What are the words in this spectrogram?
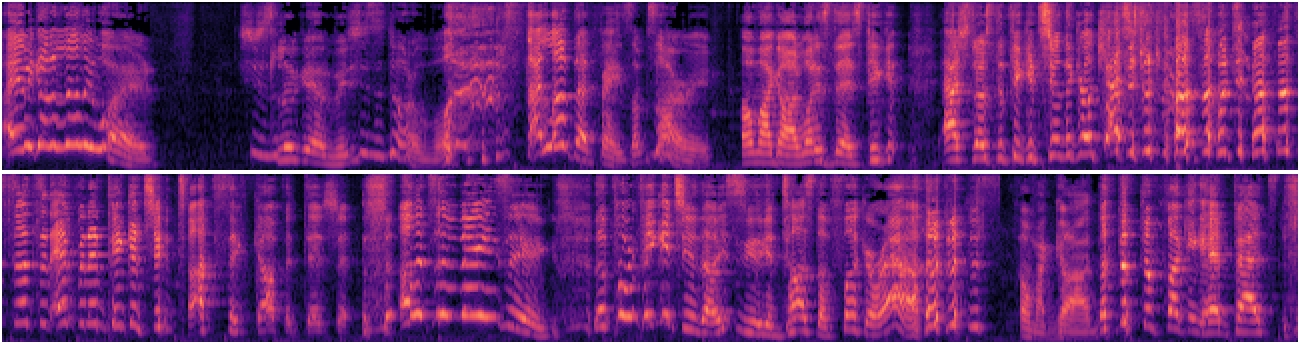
I even got a lily one. She's looking at me. She's adorable. I love that face. I'm sorry. Oh my god, what is this? Pika Ash throws the Pikachu, and the girl catches and throws so it's an infinite Pikachu tossing competition. Oh, that's amazing! The poor Pikachu, though, he's gonna get tossed the fuck around. oh my god, the, the, the fucking head pads.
